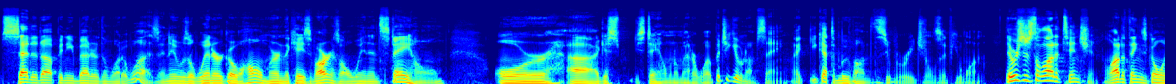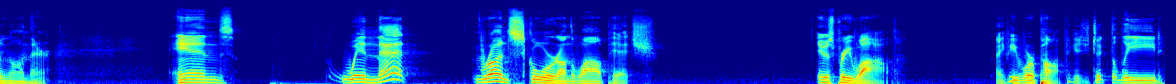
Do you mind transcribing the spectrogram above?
set it up any better than what it was, and it was a win or go home, or in the case of Arkansas, win and stay home, or uh, I guess you stay home no matter what. But you get what I'm saying. Like you got to move on to the super regionals if you want. There was just a lot of tension, a lot of things going on there. And when that run scored on the wild pitch, it was pretty wild. Like people were pumped because you took the lead.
